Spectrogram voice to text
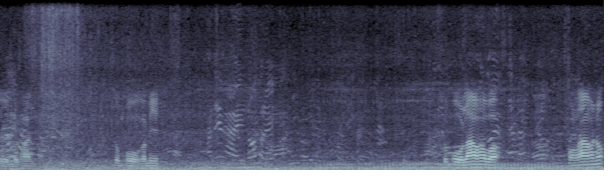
ตื่นบ่ทันส้มโอก็มีส้มโอเลาเขาบ่ของเลาเขาเนาะ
